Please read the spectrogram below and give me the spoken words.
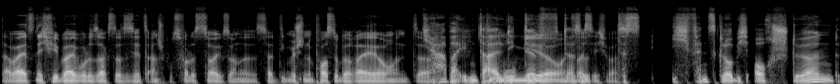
Da war jetzt nicht viel bei, wo du sagst, das ist jetzt anspruchsvolles Zeug, sondern es ist halt die Mission Impossible-Reihe und äh, Ja, aber eben da liegt der, also weiß ich was. Das, ich fänd's, es, glaube ich, auch störend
